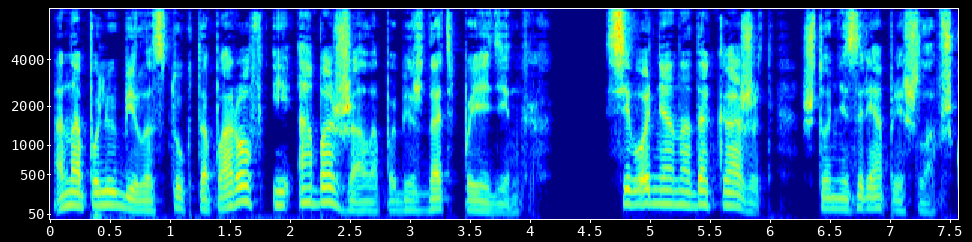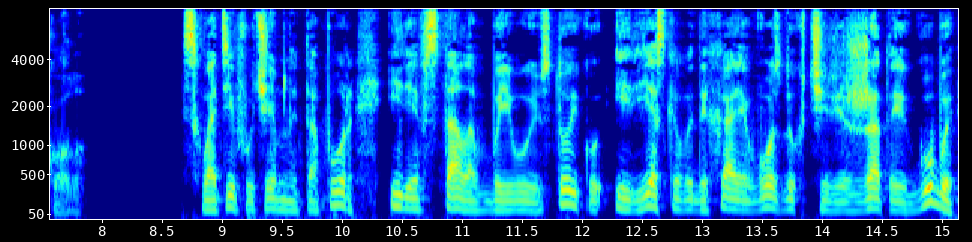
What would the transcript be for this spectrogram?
она полюбила стук топоров и обожала побеждать в поединках. Сегодня она докажет, что не зря пришла в школу. Схватив учебный топор, Ирия встала в боевую стойку и, резко выдыхая воздух через сжатые губы,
